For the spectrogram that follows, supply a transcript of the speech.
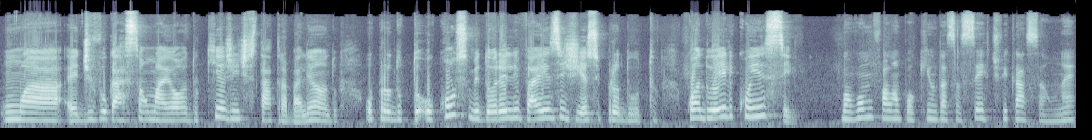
uma é, divulgação maior do que a gente está trabalhando, o, produtor, o consumidor ele vai exigir esse produto quando ele conhecer. Bom, vamos falar um pouquinho dessa certificação, né?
